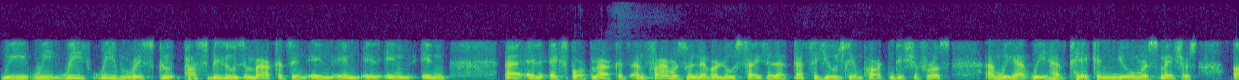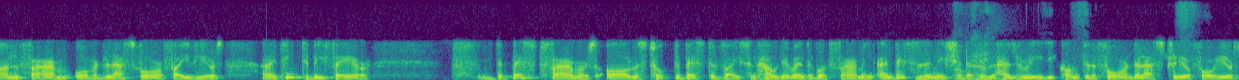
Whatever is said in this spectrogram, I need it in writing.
we, we, we, we risk possibly losing markets in, in, in, in, in uh, in export markets, and farmers will never lose sight of that. That's a hugely important issue for us, and we have we have taken numerous measures on farm over the last four or five years. And I think, to be fair, the best farmers always took the best advice on how they went about farming, and this is an issue okay. that has really come to the fore in the last three or four years,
